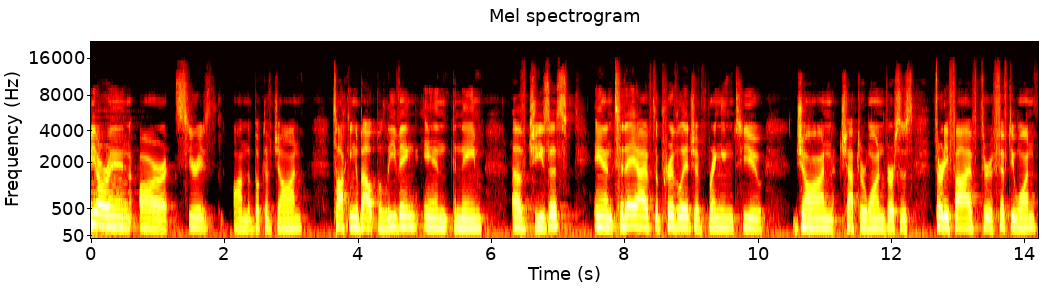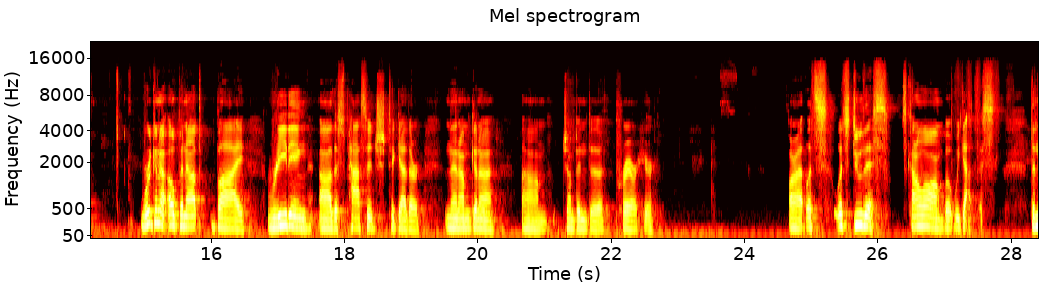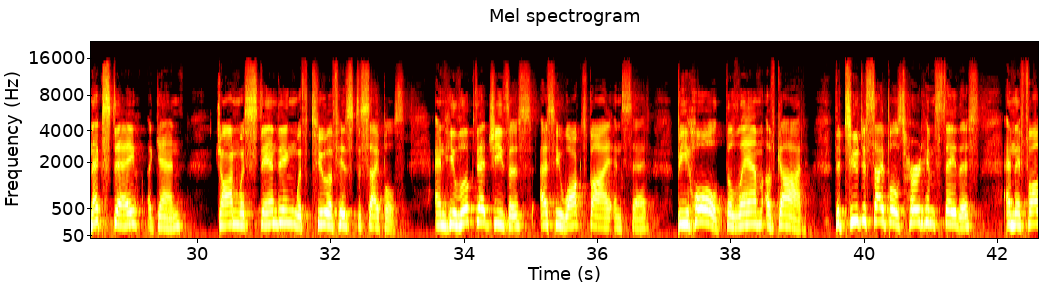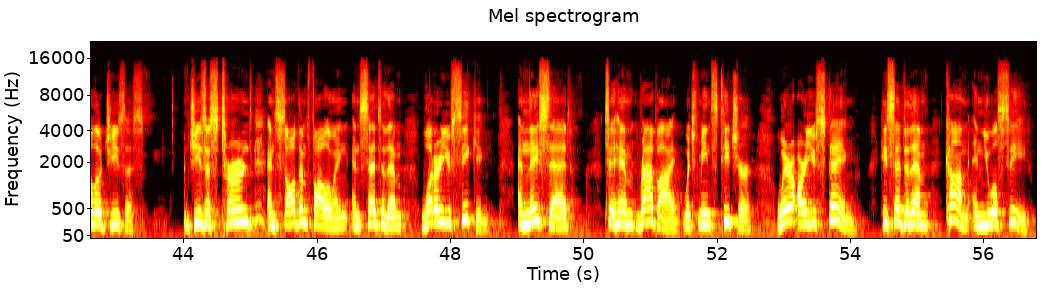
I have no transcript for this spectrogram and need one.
we are in our series on the book of John, talking about believing in the name of Jesus. And today I have the privilege of bringing to you John chapter 1, verses 35 through 51. We're going to open up by reading uh, this passage together, and then I'm going to um, jump into prayer here. All right, let's, let's do this. It's kind of long, but we got this. The next day, again, John was standing with two of his disciples, and he looked at Jesus as he walked by and said, Behold, the Lamb of God. The two disciples heard him say this, and they followed Jesus. Jesus turned and saw them following and said to them, What are you seeking? And they said to him, Rabbi, which means teacher, where are you staying? He said to them, Come and you will see.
